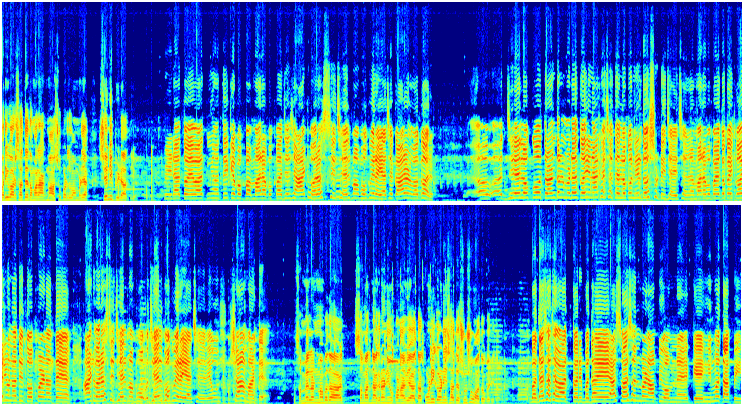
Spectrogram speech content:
પરિવાર સાથે, તમારા આંખમાં આંસુ પણ જોવા મળ્યા. શેની પીડા હતી? પીડા તો એ વાતની હતી કે પપ્પા મારા પપ્પા જે છે આઠ વર્ષથી જેલમાં ભોગવી રહ્યા છે કારણ વગર જે લોકો ત્રણ ત્રણ મર્ડર કરી નાખે છે તે લોકો નિર્દોષ છૂટી જાય છે અને મારા પપ્પાએ તો કંઈ કર્યું નથી તો પણ તે આઠ વર્ષથી જેલમાં જેલ ભોગવી રહ્યા છે એવું શા માટે? સંમેલનમાં બધા સમાજના અગ્રણીઓ પણ આવ્યા હતા. કોણી કોણી સાથે શું શું વાતો કરી તમે? બધા સાથે વાત કરી બધાએ આશ્વાસન પણ આપ્યું અમને કે હિંમત આપી.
